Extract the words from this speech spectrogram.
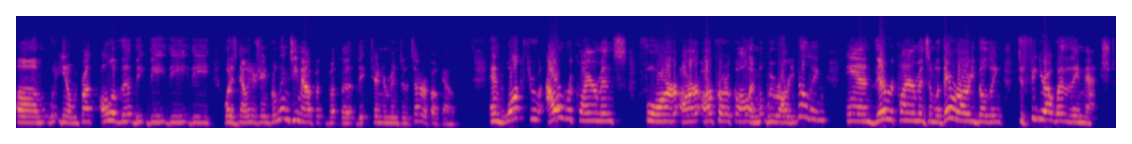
Um, we, you know, we brought all of the the the the the what is now Interchain Berlin team out, but but the the Tendermint and et cetera folk out and walk through our requirements for our, our protocol and what we were already building and their requirements and what they were already building to figure out whether they matched.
